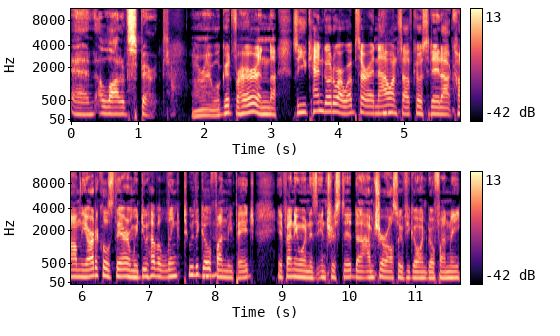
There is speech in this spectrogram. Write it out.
and a lot of spirit. All right. Well, good for her. And uh, so you can go to our website right now on southcoasttoday.com. The article's there, and we do have a link to the GoFundMe page if anyone is interested. Uh, I'm sure also if you go on GoFundMe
